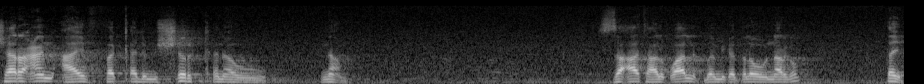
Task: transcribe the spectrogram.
ሸርዓን አይፈቀድም፣ ሽርክ ነው። ናም ሰዓት አልቋል። በሚቀጥለው እናድርገው። ጠይብ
